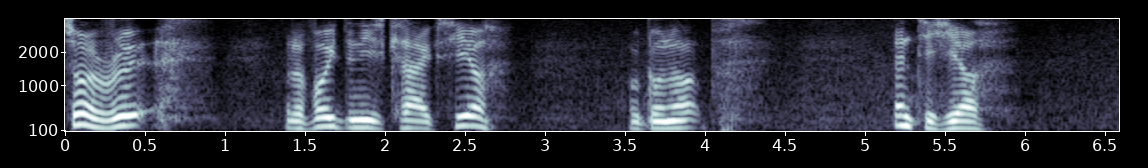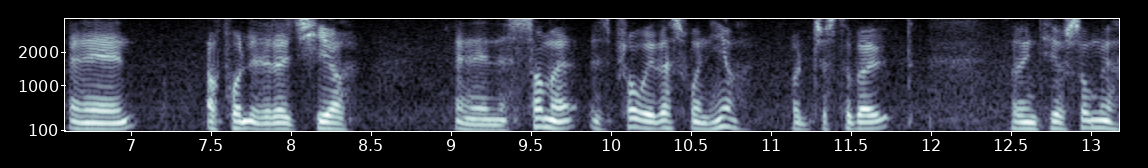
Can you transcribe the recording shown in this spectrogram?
So our route, we're avoiding these crags here, we're going up into here and then up onto the ridge here and then the summit is probably this one here or just about around here somewhere.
